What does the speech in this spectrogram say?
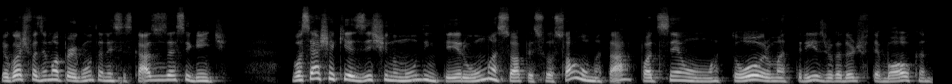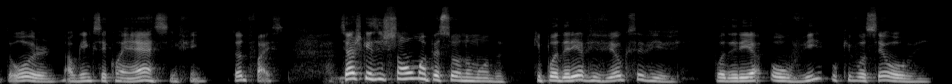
Eu gosto de fazer uma pergunta nesses casos, é a seguinte: você acha que existe no mundo inteiro uma só pessoa, só uma, tá? Pode ser um ator, uma atriz, jogador de futebol, cantor, alguém que você conhece, enfim, tanto faz. Você acha que existe só uma pessoa no mundo que poderia viver o que você vive, poderia ouvir o que você ouve,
